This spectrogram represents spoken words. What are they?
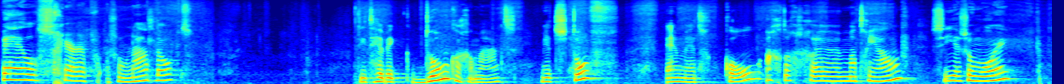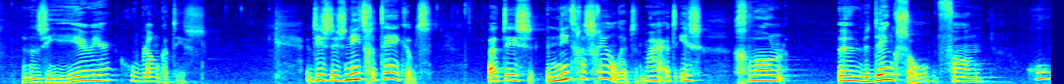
pijlscherp zo'n naad loopt. Dit heb ik donker gemaakt met stof en met koolachtig uh, materiaal. Zie je zo mooi? En dan zie je hier weer hoe blank het is. Het is dus niet getekend. Het is niet geschilderd, maar het is gewoon een bedenksel van hoe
